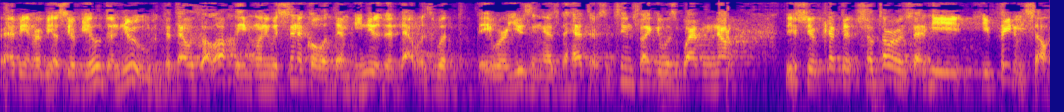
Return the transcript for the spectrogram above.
Rabbi and Rabbi Yossi Rabbi Yehuda knew that that was Allah. Even when he was cynical with them, he knew that that was what they were using as the heter. So it seems like it was widely known. The issue of Keter Shel Torah is that he, he freed himself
